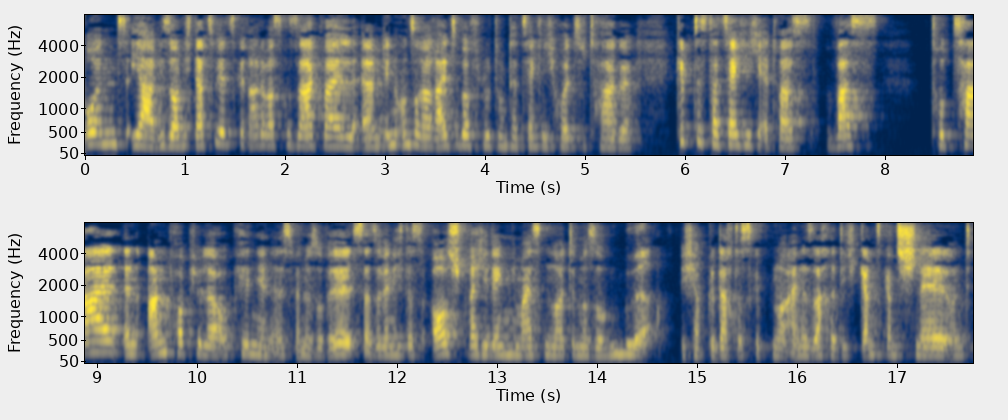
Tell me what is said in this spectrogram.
Und ja, wieso habe ich dazu jetzt gerade was gesagt? Weil ähm, in unserer Reizüberflutung tatsächlich heutzutage gibt es tatsächlich etwas, was total ein unpopular Opinion ist, wenn du so willst. Also wenn ich das ausspreche, denken die meisten Leute immer so, ich habe gedacht, es gibt nur eine Sache, die ich ganz, ganz schnell und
